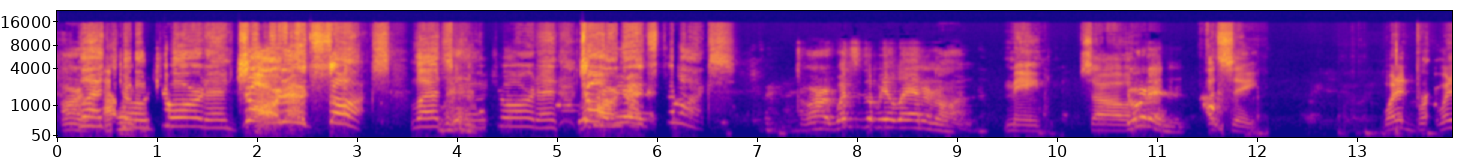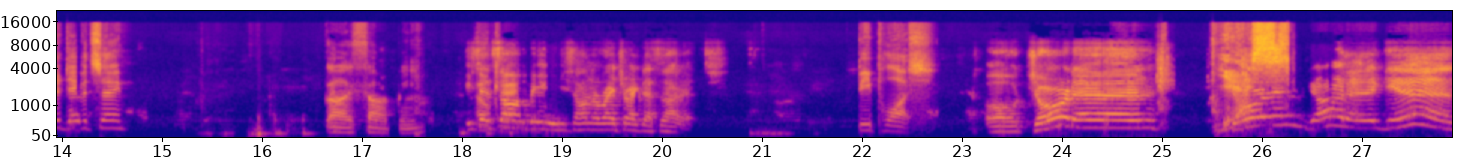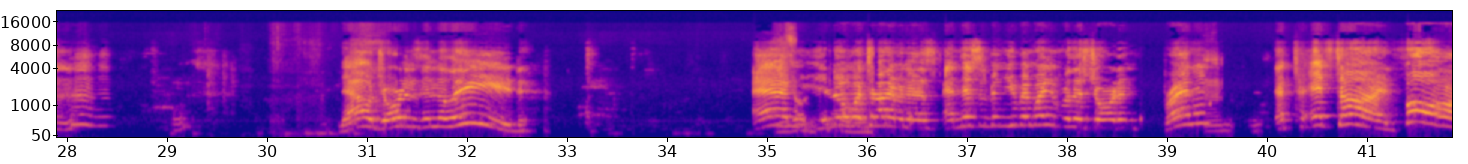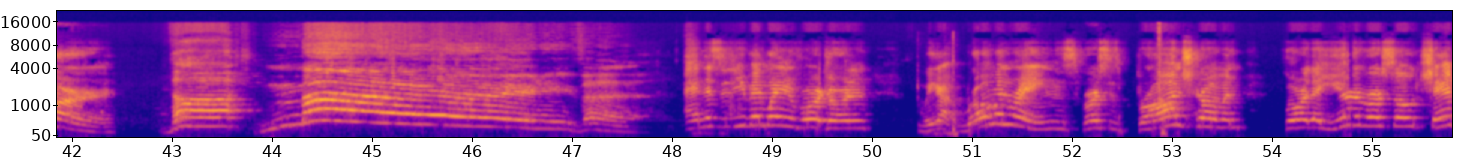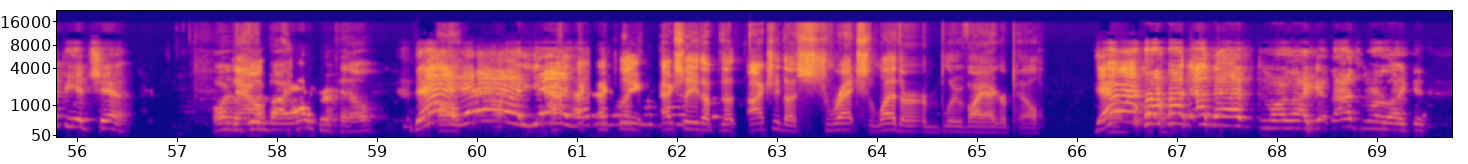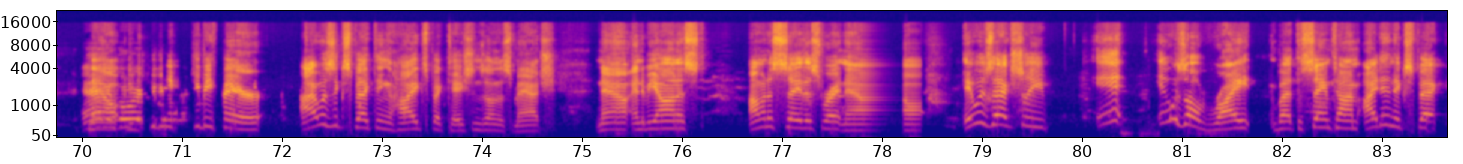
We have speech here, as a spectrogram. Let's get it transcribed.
All right. Let's go, Jordan. Jordan sucks. Let's go, Jordan. Jordan sucks. All right, what's the wheel landing on? Me. So Jordan. let's see. What did what did David say? Uh, solid B. He said Okay. solid He's on the right track. That's not it. B plus. Oh, Jordan. Yes. Jordan got it again. Now Jordan's in the lead. And you know what time it is. And this has been you've been waiting for this, Jordan. Brandon, Mhm. it's time for The main event. and this is you've been waiting for, Jordan. We got Roman Reigns versus Braun Strowman for the Universal Championship. Or the Now- blue Viagra pill. Yeah, Oh, yeah, yes. A- a- actually, actually, the, the actually the stretched leather blue Viagra pill. yeah, oh. that- that's more like it. That's more like it. And now, of course, to be, to be fair, I was expecting high expectations on this match. Now, and to be honest, I'm going to say this right now. It was actually it it was all right, but at the same time, I didn't expect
